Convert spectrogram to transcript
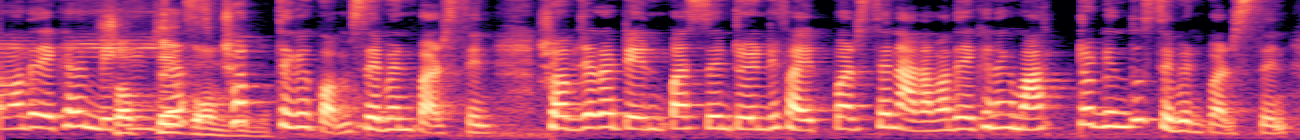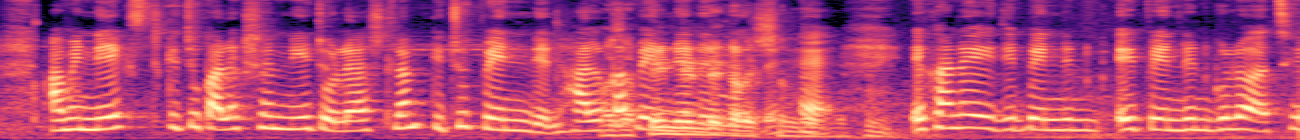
আমাদের এখানে মেকিং চার্জ সব থেকে কম সেভেন পার্সেন্ট সব জায়গায় ten percent twenty five percent আর আমাদের এখানে মাত্র কিন্তু সেভেন পার্সেন্ট আমি নেক্সট কিছু কালেকশন নিয়ে চলে আসলাম কিছু পেন্ডেন্ট হালকা আচ্ছা, পেন্ডেন্টের এর মধ্যে। হ্যাঁ এখানে এই যে পেন্ডেন্ট এই পেন্ডেন্টগুলো আছে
